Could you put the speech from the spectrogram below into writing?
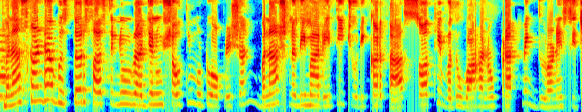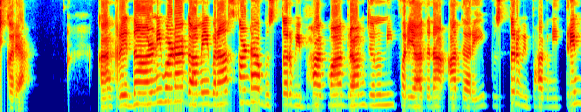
બનાસકાંઠા ભૂસ્તર શાસ્ત્રીનું રાજ્યનું સૌથી મોટું ઓપરેશન બનાસ નદીમાં રેતી ચોરી કરતા સો થી વધુ વાહનો પ્રાથમિક ધોરણે સીઝ કર્યા. કાંકરેજના અરણીવાડા ગામે બનાસકાંઠા ભૂસ્તર વિભાગમાં ગ્રામજનોની ફરિયાદના આધારે ભૂસ્તર વિભાગની ત્રીમ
